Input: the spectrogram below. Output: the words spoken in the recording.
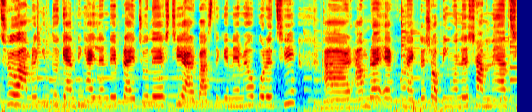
পাচ্ছ আমরা কিন্তু গ্যান্থিং হাইল্যান্ডে প্রায় চলে এসেছি আর বাস থেকে নেমেও পড়েছি। আর আমরা এখন একটা শপিং মলের সামনে আছি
